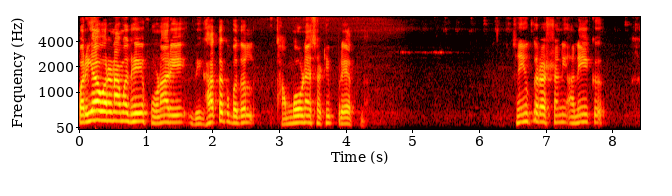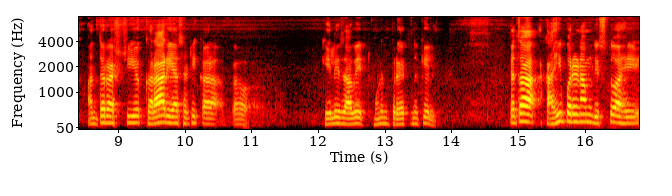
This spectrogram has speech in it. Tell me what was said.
पर्यावरणामध्ये होणारे विघातक बदल थांबवण्यासाठी प्रयत्न. संयुक्त राष्ट्रांनी अनेक आंतरराष्ट्रीय करार यासाठी का केले जावेत म्हणून प्रयत्न केले. त्याचा काही परिणाम दिसतो आहे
